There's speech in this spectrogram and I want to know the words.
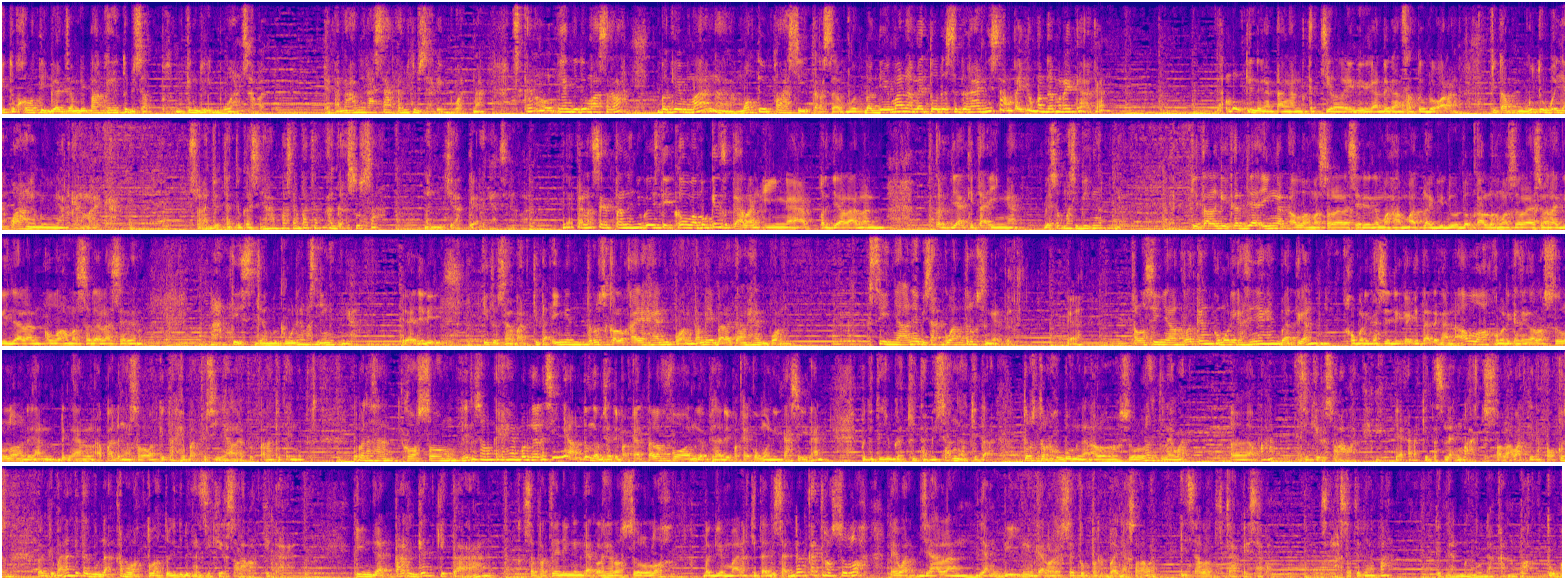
itu kalau tiga jam dipakai itu bisa mungkin ribuan sahabat. Ya karena kami rasakan itu bisa ribuan. Nah sekarang yang jadi masalah bagaimana motivasi tersebut? Bagaimana metode sederhana ini sampai kepada mereka kan? Gak mungkin dengan tangan kecil ini kan dengan satu dua orang. Kita butuh banyak orang yang mengingatkan mereka. Selanjutnya tugasnya apa sahabat? Yang agak susah menjaganya sahabat karena setan juga istiqomah. Mungkin sekarang ingat perjalanan kerja kita ingat. Besok masih ingat Kita lagi kerja ingat Allahumma sholli ala sayyidina Muhammad lagi duduk Allahumma sholli ala lagi jalan Allahumma sholli ala sayyidina Nanti sejam kemudian masih ingat nggak? Ya jadi itu sahabat kita ingin terus kalau kayak handphone kami ibaratkan handphone sinyalnya bisa kuat terus nggak tuh? Ya kalau sinyal kuat kan komunikasinya hebat kan? Komunikasi kita dengan Allah komunikasi dengan Rasulullah dengan dengan apa? Dengan salawat kita hebat tuh sinyal itu karena kita ingat ya, pada saat kosong itu sama kayak handphone gak ada sinyal tuh nggak bisa dipakai telepon nggak bisa dipakai komunikasi kan? Begitu juga kita bisa nggak kita terus terhubung dengan Allah Rasulullah itu lewat uh, apa? Zikir salawat ini. Ya karena kita sedang bahas salawat kita fokus bagaimana kita gunakan waktu-waktu itu dengan zikir salawat kita hingga target kita seperti yang diinginkan oleh Rasulullah bagaimana kita bisa dekat Rasulullah lewat jalan yang diinginkan oleh Rasulullah itu perbanyak salawat insya Allah tercapai sahabat. Salah satunya apa? Dengan menggunakan tidak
